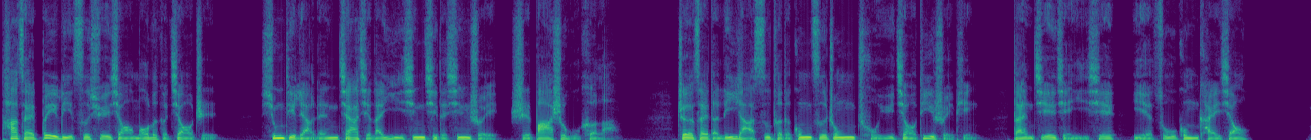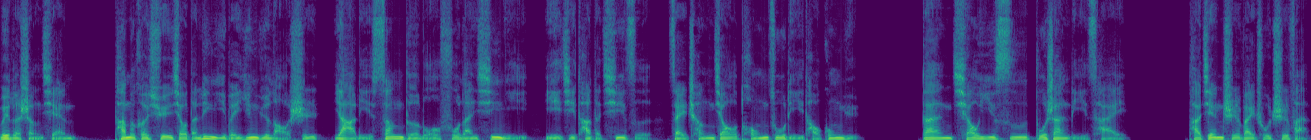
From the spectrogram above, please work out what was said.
他在贝利茨学校谋了个教职，兄弟两人加起来一星期的薪水是八十五克朗，这在的里亚斯特的工资中处于较低水平，但节俭一些也足供开销。为了省钱，他们和学校的另一位英语老师亚历桑德罗·弗兰西尼以及他的妻子在城郊同租了一套公寓。但乔伊斯不善理财，他坚持外出吃饭，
